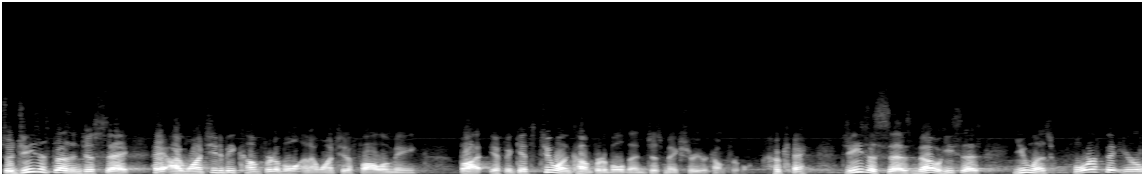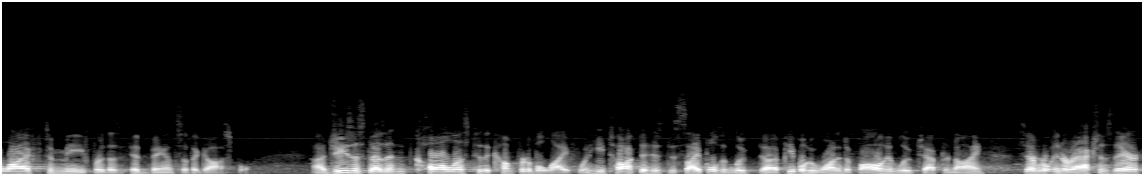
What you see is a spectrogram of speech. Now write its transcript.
So Jesus doesn't just say, hey, I want you to be comfortable and I want you to follow me, but if it gets too uncomfortable, then just make sure you're comfortable. Okay? Jesus says, no, he says, you must forfeit your life to me for the advance of the gospel. Uh, Jesus doesn't call us to the comfortable life. When he talked to his disciples and Luke, uh, people who wanted to follow him, Luke chapter 9, several interactions there,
